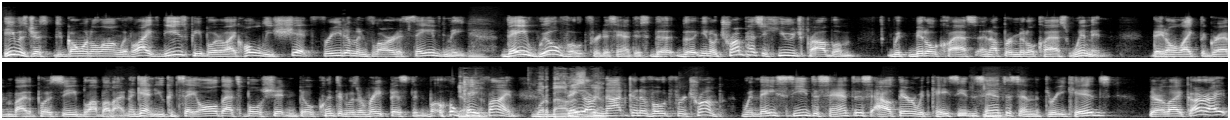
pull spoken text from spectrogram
He was just going along with life. These people are like, holy shit, freedom in Florida saved me. They will vote for DeSantis. The the you know Trump has a huge problem with middle class and upper middle class women. They don't like the grab 'em by the pussy, blah blah blah. And again, you could say all that's bullshit, and Bill Clinton was a rapist, and okay, yeah. fine. What about they us? are Yeah. not going to vote for Trump when they see DeSantis out there with Casey mm-hmm. DeSantis and the three kids. They're like, all right,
